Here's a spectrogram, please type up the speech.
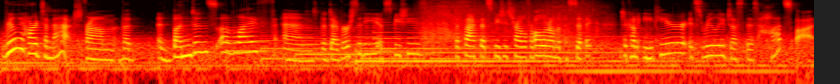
really hard to match from the abundance of life and the diversity of species. The fact that species travel from all around the Pacific to come eat here, it's really just this hot spot.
